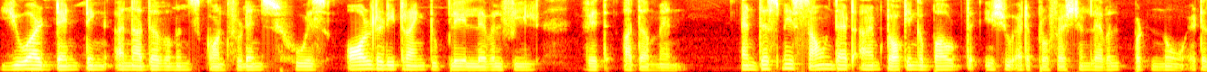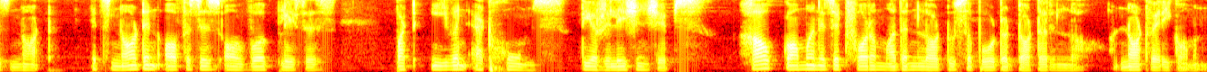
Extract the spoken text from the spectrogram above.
you are denting another woman's confidence who is already trying to play level field with other men. And this may sound that I'm talking about the issue at a professional level, but no, it is not. It's not in offices or workplaces, but even at homes, their relationships. How common is it for a mother in law to support a daughter in law? Not very common.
